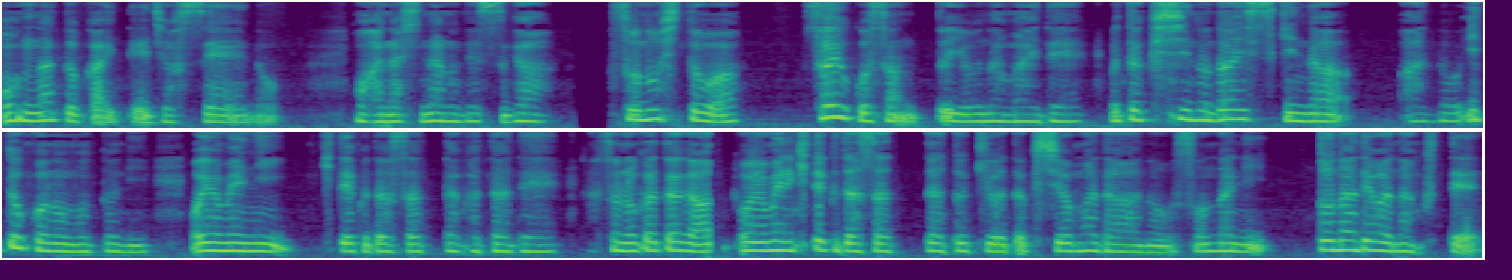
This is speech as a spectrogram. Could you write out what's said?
女と書いて女性のお話なのですが、その人は、さよこさんという名前で、私の大好きな、あの、いとこのもとにお嫁に来てくださった方で、その方がお嫁に来てくださった時、私はまだあの、そんなに大人ではなくて、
